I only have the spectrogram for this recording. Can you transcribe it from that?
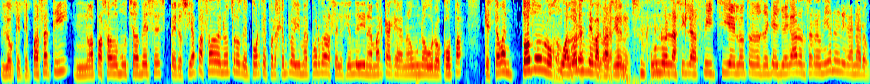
lo que te pasa a ti no ha pasado muchas veces, pero sí ha pasado en otros deportes. Por ejemplo, yo me acuerdo de la selección de Dinamarca que ganó una Eurocopa, que estaban todos los Son jugadores fuera, de de vacaciones. Uno en las Islas Fiji, el otro no sé qué, llegaron, se reunieron y ganaron.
